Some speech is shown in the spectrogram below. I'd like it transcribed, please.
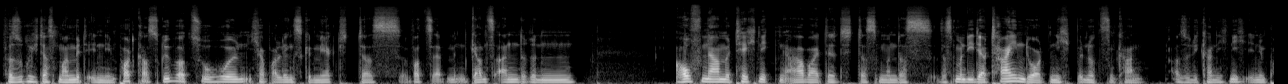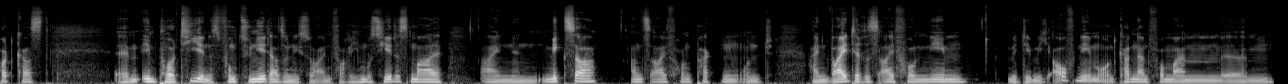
versuche ich das mal mit in den Podcast rüber zu holen. Ich habe allerdings gemerkt, dass WhatsApp mit ganz anderen Aufnahmetechniken arbeitet, dass man das, dass man die Dateien dort nicht benutzen kann. Also die kann ich nicht in den Podcast ähm, importieren. Das funktioniert also nicht so einfach. Ich muss jedes Mal einen Mixer ans iPhone packen und ein weiteres iPhone nehmen, mit dem ich aufnehme und kann dann von meinem ähm,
